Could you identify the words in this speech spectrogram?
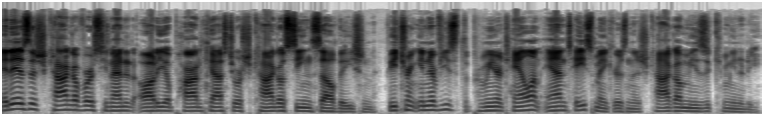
It is the ChicagoVerseUnited audio podcast, your Chicago scene salvation, featuring interviews with the premier talent and tastemakers in the Chicago music community.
